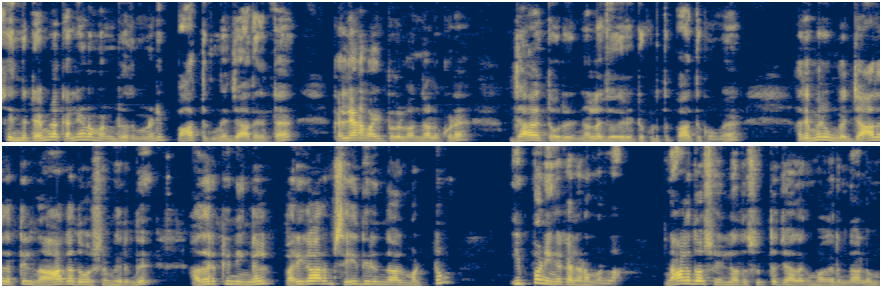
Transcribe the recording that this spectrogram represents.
ஸோ இந்த டைமில் கல்யாணம் பண்ணுறது முன்னாடி பார்த்துக்குங்க ஜாதகத்தை. கல்யாண வாய்ப்புகள் வந்தாலும் கூட ஜாதகத்தை ஒரு நல்ல ஜோதிடத்தை கொடுத்து பார்த்துக்கோங்க. அதே மாதிரி உங்கள் ஜாதகத்தில் நாகதோஷம் இருந்து அதற்கு நீங்கள் பரிகாரம் செய்திருந்தால் மட்டும் இப்போ நீங்கள் கல்யாணம் பண்ணலாம். நாகதோஷம் இல்லாத சுத்த ஜாதகமாக இருந்தாலும்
